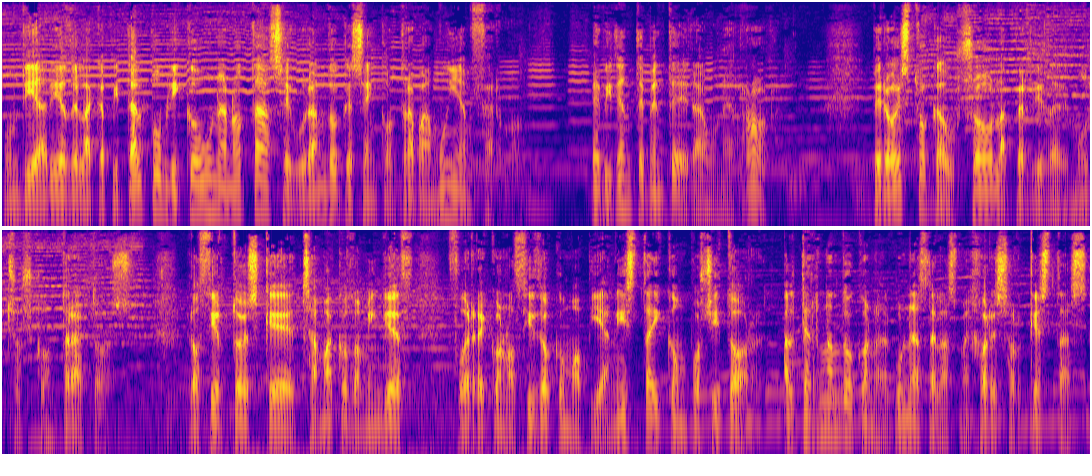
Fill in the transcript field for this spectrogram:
Un diario de la capital publicó una nota asegurando que se encontraba muy enfermo. Evidentemente era un error, pero esto causó la pérdida de muchos contratos. Lo cierto es que Chamaco Domínguez fue reconocido como pianista y compositor, alternando con algunas de las mejores orquestas,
